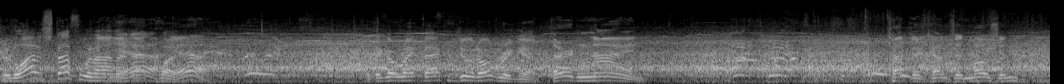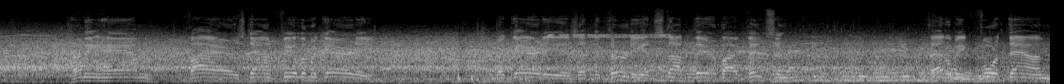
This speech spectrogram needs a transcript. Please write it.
There's a lot of stuff went on in that play. yeah. But they go right back and do it over again. Third and nine. Tucker comes in motion. Cunningham fires downfield to McGarity. McGarity is at the 30 and stopped there by Vincent. That'll be fourth down.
